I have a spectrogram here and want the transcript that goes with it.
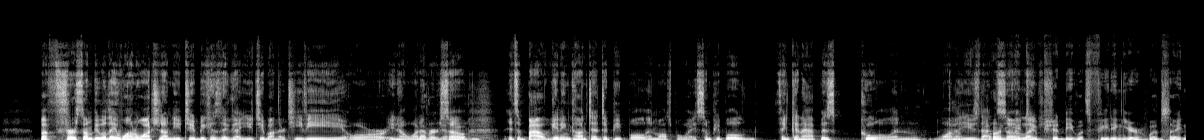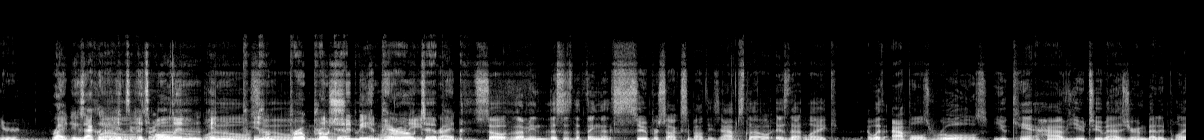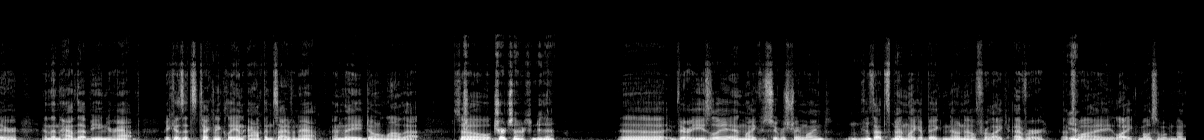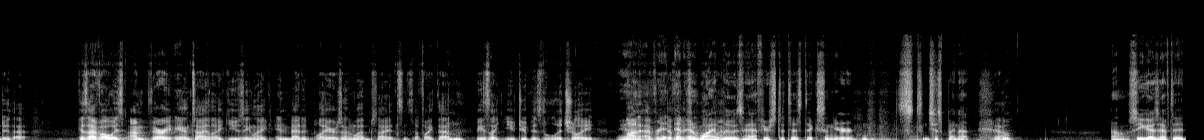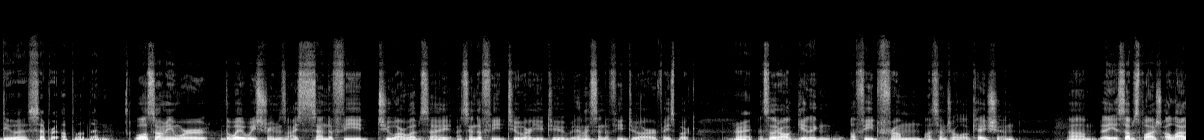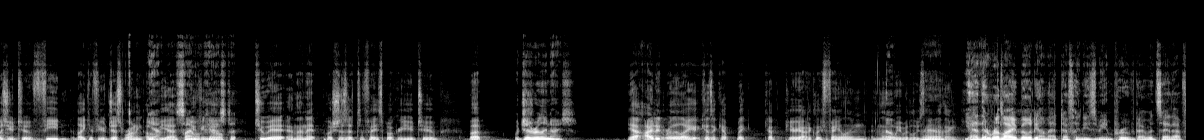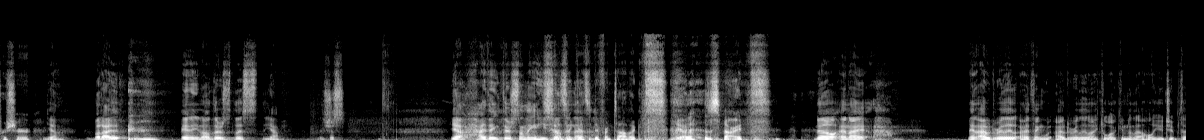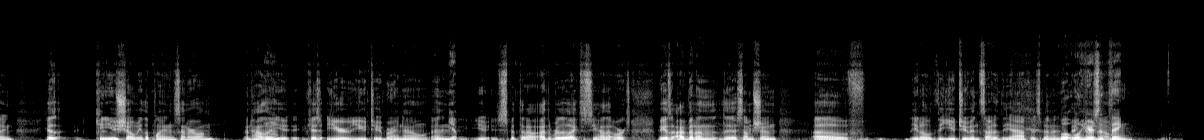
But for some people, they want to watch it on YouTube because they've got YouTube on their TV or you know whatever. So it's about getting content to people in multiple ways. Some people think an app is cool and want to use that. Well, so YouTube like should be what's feeding your website and your. Right, exactly. Well, it's it's well, all in well, in, in so pro- no. pro tip. should be in Pro parody, tip. right? So I mean, this is the thing that super sucks about these apps, though, is that like with Apple's rules, you can't have YouTube as your embedded player and then have that be in your app because it's technically an app inside of an app, and they don't allow that. So Church Center can do that. uh, very easily and like super streamlined mm-hmm. because that's been mm-hmm. like a big no-no for like ever. That's Yeah. why like most of them don't do that. Because I've always I'm very anti like using like embedded players on websites and stuff like that mm-hmm. because like YouTube is literally on every and, device And, and why lose half your statistics and your just by not? Yeah. Well- Oh, so you guys have to do a separate upload then? Well, so I mean, we're the way we stream is I send a feed to our website, I send a feed to our YouTube, and I send a feed to our Facebook, Right. and so they're all getting a feed from a central location. Um, Subsplash allows you to feed, like if you're just running Yeah, OBS, you can go simulcast it, to it, and then it pushes it to Facebook or YouTube. But which is really nice. yeah, I didn't really like it because it kept it kept periodically failing, and then Oh, we would lose yeah. everything. Yeah, the reliability on that definitely needs to be improved. I would say that for sure. Yeah, but I, and you know, there's this. Yeah, it's just. Yeah, I think there's something he Sounds says in like that's a different topic. Yeah. Sorry. No, and I, man, I would really, I think I would really like to look into that whole YouTube thing. Because can you show me the planning center one and how Mhm. that? Because you're YouTube right now, and Yep. you, spit that out. I'd really like to see how that works because I've been on the assumption of, you know, the YouTube inside of the app has been a Well, well, here's the no-no. thing.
